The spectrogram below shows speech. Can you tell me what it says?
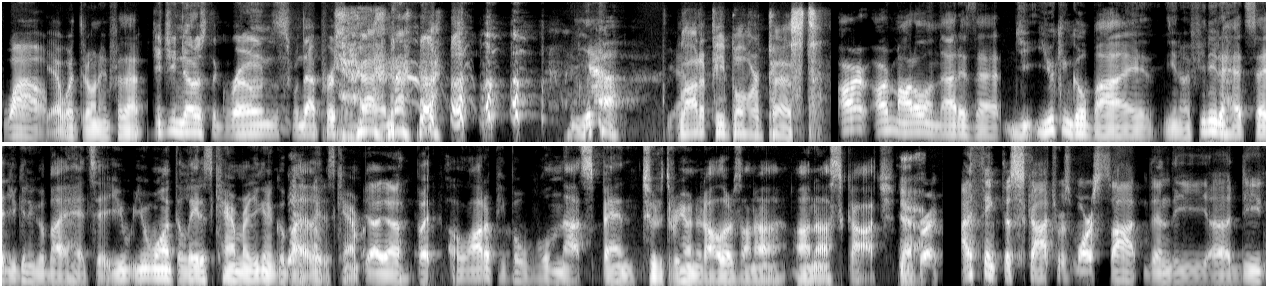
Wow. Yeah, we're thrown in for that. Did you notice the groans when that person won? yeah. Yeah. A lot of people were pissed. Our our model on that is that y- you can go buy, you know, if you need a headset, you're gonna go buy a headset. You you want the latest camera, you're gonna go yeah. buy the latest camera. Yeah, yeah. But a lot of people will not spend two to three hundred dollars on a on a scotch. Yeah, right. I think the Scotch was more sought than the uh, D,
